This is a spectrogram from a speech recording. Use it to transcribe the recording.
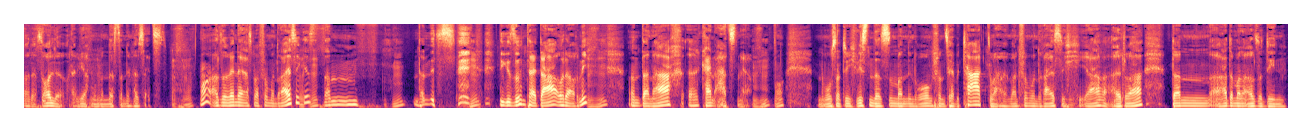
oder solle oder wie auch immer man das dann übersetzt. Mhm. Also wenn er erstmal 35 mhm. ist, dann mhm. dann ist mhm. die Gesundheit da oder auch nicht mhm. und danach äh, kein Arzt mehr. Mhm. Man muss natürlich wissen, dass man in Rom schon sehr betagt war. Wenn man 35 Jahre alt war, dann hatte man also den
